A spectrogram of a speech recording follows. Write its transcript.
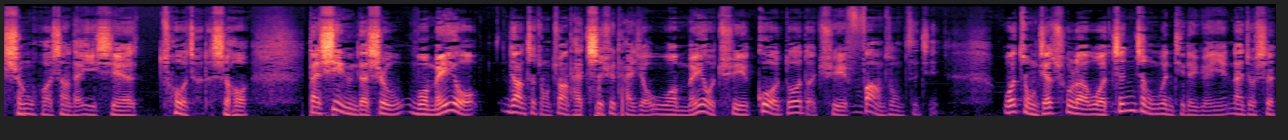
生活上的一些挫折的时候，但幸运的是我没有让这种状态持续太久，我没有去过多的去放纵自己。我总结出了我真正问题的原因，那就是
